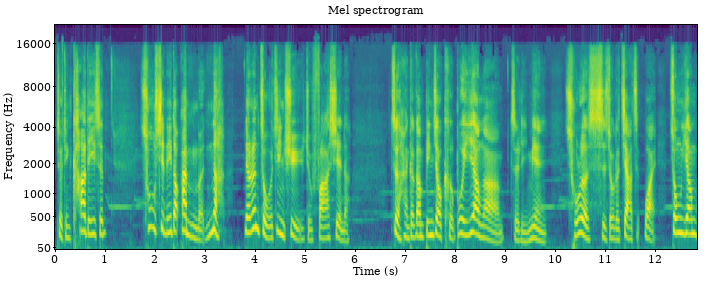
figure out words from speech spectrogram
就听咔的一声，出现了一道暗门呐、两人走进去，就发现了，这和刚刚冰窖可不一样啊！这里面除了四周的架子外，中央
